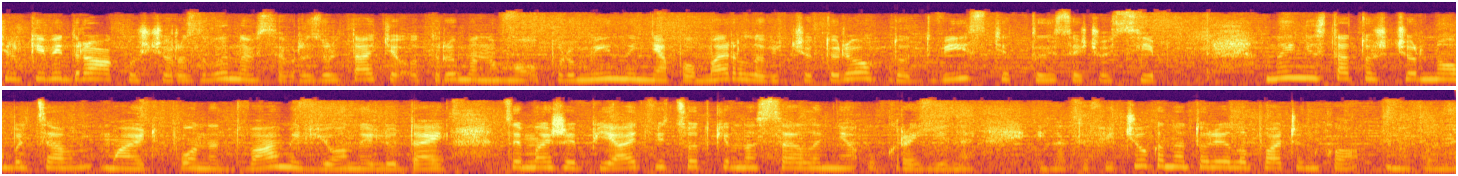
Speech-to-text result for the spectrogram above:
Тільки від раку, що розвинувся в результаті отриманого опромінення, померли від 4 до 200 тисяч осіб. Нині статус чорнобильця мають понад 2 мільйони людей. Це майже 5% населення України. Інна Тафійчук, Анатолій Лопаченко. Новини.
